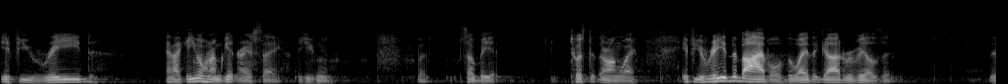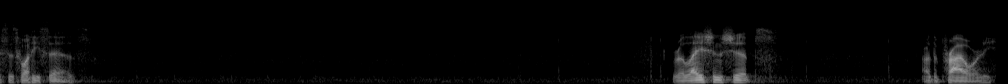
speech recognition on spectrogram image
if you read, and like even when I'm getting ready to say, you can, but so be it. Twist it the wrong way. If you read the Bible the way that God reveals it, this is what He says. Relationships are the priority.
